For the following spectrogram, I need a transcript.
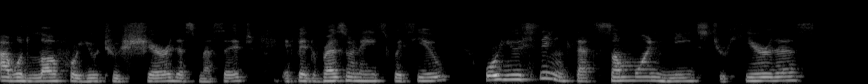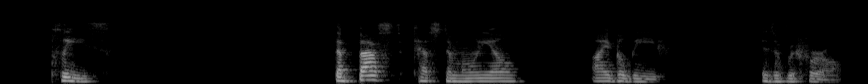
I would love for you to share this message if it resonates with you or you think that someone needs to hear this. Please the best testimonial, I believe, is a referral.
